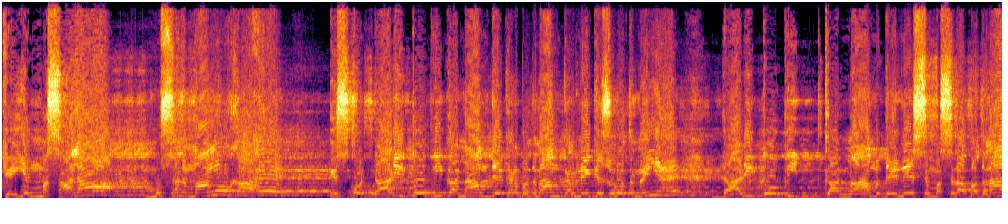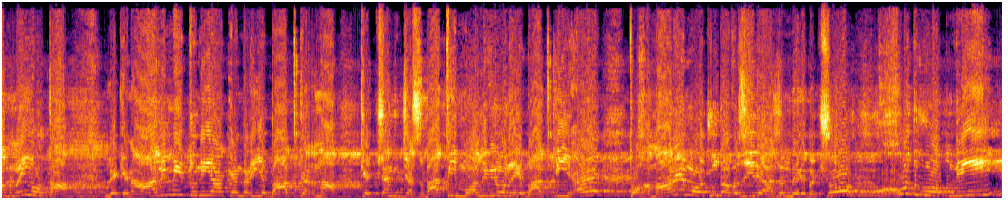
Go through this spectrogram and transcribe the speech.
کہ یہ مسالہ مسلمانوں کا ہے اس کو داڑھی ٹوپی کا نام دے کر بدنام کرنے کی ضرورت نہیں ہے؟ داڑھی ٹوپی کا نام دینے سے مسئلہ بدنام نہیں ہوتا۔ لیکن عالمی دنیا کے اندر یہ بات کرنا کہ چند جذباتی مولویوں نے یہ بات کی ہے، تو ہمارے موجودہ وزیر اعظم میرے بچوں، خود وہ اپنی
